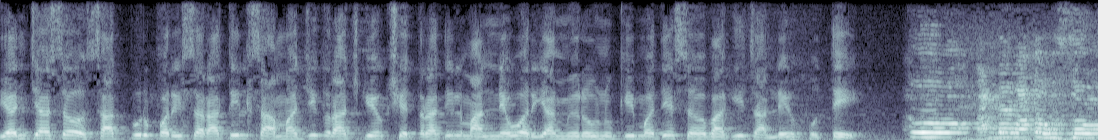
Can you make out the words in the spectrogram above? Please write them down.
यांच्यासह सातपूर परिसरातील सामाजिक राजकीय क्षेत्रातील मान्यवर या मिरवणुकीमध्ये सहभागी झाले होते. तो उत्सव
